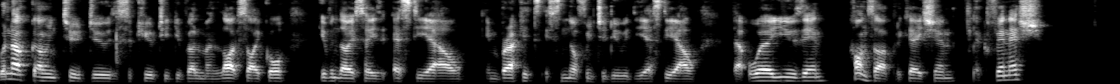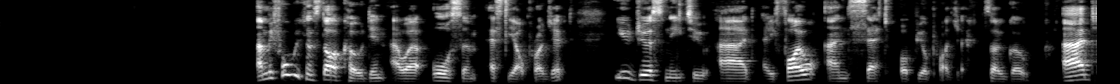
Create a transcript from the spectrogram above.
we're not going to do the security development lifecycle, even though it says SDL in brackets, it's nothing to do with the SDL that we're using. Console application, click finish. And before we can start coding our awesome SDL project, you just need to add a file and set up your project. So go add,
